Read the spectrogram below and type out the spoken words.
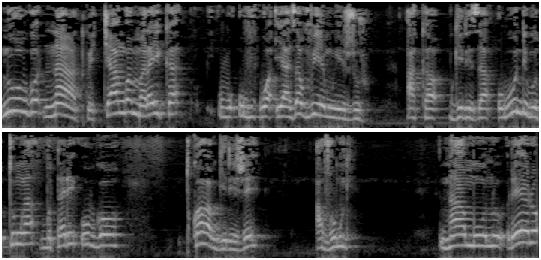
nubwo natwe cyangwa marayika yaza avuye mu ijuru akabwiriza ubundi butumwa butari ubwo twababwirije avumwe nta muntu rero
